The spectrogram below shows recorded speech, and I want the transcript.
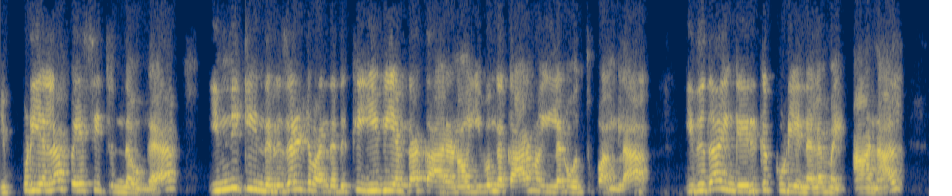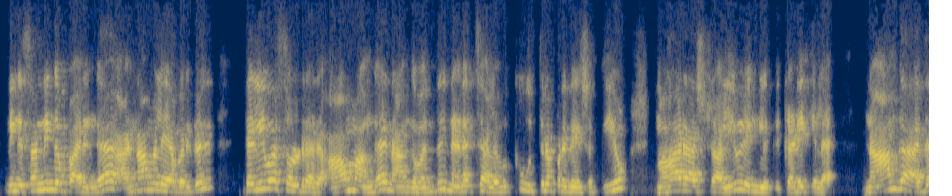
இப்படி எல்லாம் பேசிட்டு இருந்தவங்க இன்னைக்கு இந்த ரிசல்ட் வந்ததுக்கு இவிஎம் தான் காரணம். இவங்க காரணம் இல்லைன்னு ஒத்துப்பாங்களா? இதுதான் இங்க இருக்கக்கூடிய நிலைமை. ஆனால் நீங்க சொன்னீங்க பாருங்க அண்ணாமலை அவர்கள் தெளிவா சொல்றாரு. ஆமாங்க நாங்க வந்து நினைச்ச அளவுக்கு உத்தரப்பிரதேசத்தையும் மகாராஷ்டிராலையும் எங்களுக்கு கிடைக்கல. நாங்க அத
